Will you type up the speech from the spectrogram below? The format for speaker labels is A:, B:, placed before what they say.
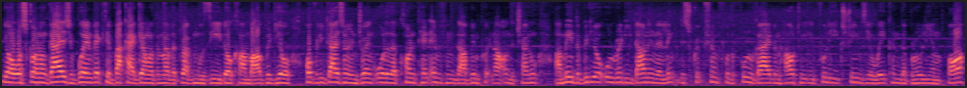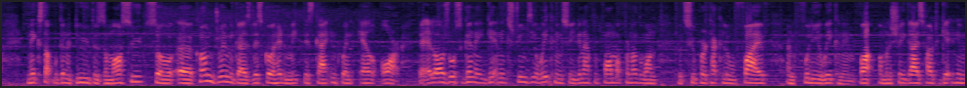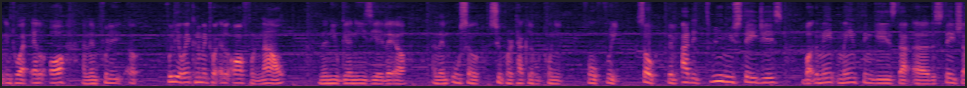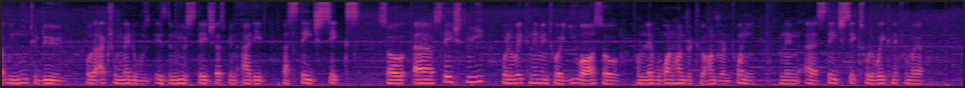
A: Yo, what's going on guys? Your boy Invective back again with another Z Dokkan video. Hopefully you guys are enjoying all of the content, everything that I've been putting out on the channel. I made the video already down in the link description for the full guide on how to fully Extreme Z awaken the Broly and Bar. Next up we're going to do the Zamasu. So uh, come join me guys, let's go ahead and make this guy into an LR. The LR is also going to get an Extreme Z Awakening, so you're going to have to farm up another one with Super Attack level 5 and fully awaken him. But I'm going to show you guys how to get him into an LR and then fully uh, fully awaken him into an LR for now. And then you'll get an EZA later. And then also Super Attack level 20 for free. So they've added three new stages, but the main main thing is that uh, the stage that we need to do for the actual medals is the newest stage that's been added. That's stage 6 so uh, stage 3 will awaken him into a UR, so from level 100 to 120, and then uh, stage 6 will awaken it from a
